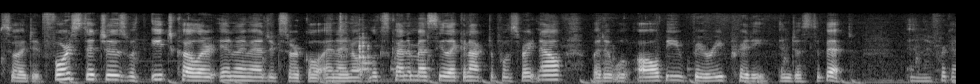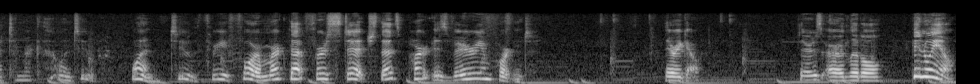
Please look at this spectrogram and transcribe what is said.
So I did four stitches with each color in my magic circle and I know it looks kind of messy like an octopus right now but it will all be very pretty in just a bit. And I forgot to mark that one too. One, two, three, four. Mark that first stitch. That part is very important. There we go. There's our little pinwheel.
